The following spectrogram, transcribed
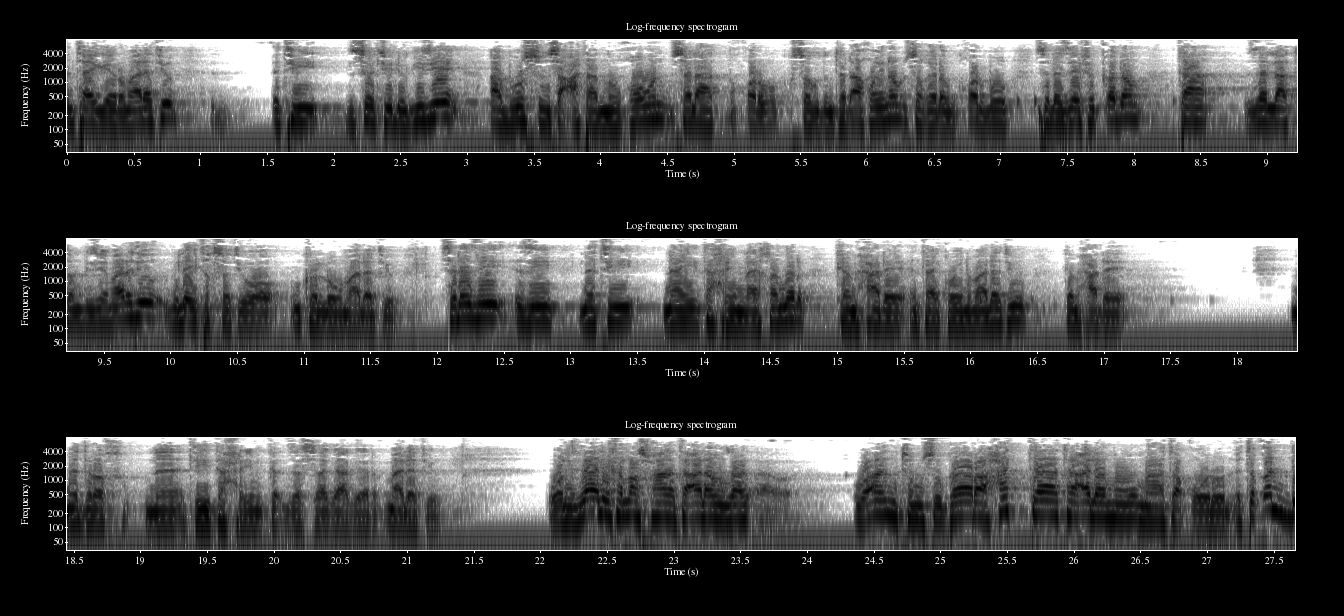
እንታይ ገይሩ ማለት እዩ እቲ ዝሰትሉ ግዜ ኣብ ውሱን ሰዓታት ንክኸውን ሰላት ንቀርቡ ክሰግዱ እተ ኮይኖም ሰኺሮም ክቀርቡ ስለ ዘይፍቀዶም እታ ዘላቶም ግዜ ማለት እዩ ብለይቲ ክሰትዎ እንከልዉ ማለት እዩ ስለዚ እዚ ነቲ ናይ ታሕሪም ናይ ከምር ከም ሓደ እንታይ ኮይኑ ማለት እዩ ከም ሓደ መድረኽ ነቲ ታሕሪም ዘሰጋገር ማለት እዩ ወልዛሊክ ኣላ ስብሓን ተላ ውን ኣንቱም ሱጋራ ሓታ ተዕለሙ ማ ተቁሉን እቲ ቀንዲ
